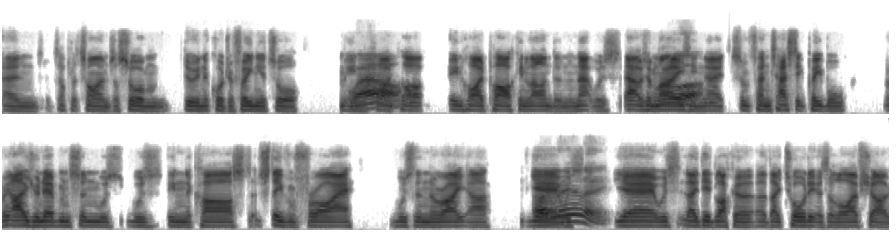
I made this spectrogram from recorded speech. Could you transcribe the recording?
and a couple of times I saw them doing the Quadrophenia tour in Wow. Hyde Park. In Hyde Park in London, and that was that was amazing. They had some fantastic people. I mean, Adrian Edmondson was was in the cast. Stephen Fry was the narrator. Oh, yeah, oh, really? it was. Yeah, it was. They did like a, a, They toured it as a live show.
